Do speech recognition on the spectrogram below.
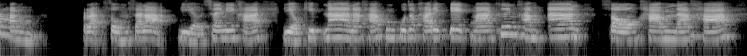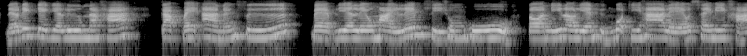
ต่ำประสมสระเดี่ยวใช่ไหมคะ เดี๋ยวคลิปหน้านะคะ คุณครูจะพาเด็กๆมาขึ้นคำอ่านสองคำนะคะ แล้วเด็กๆอย่าลืมนะคะ กลับไปอ่านหนังสือแบบเรียนเร็วใหม่เล่มสีชมพู ตอนนี้เราเรียนถึงบทที่ 5 แล้วใช่ไหมคะ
